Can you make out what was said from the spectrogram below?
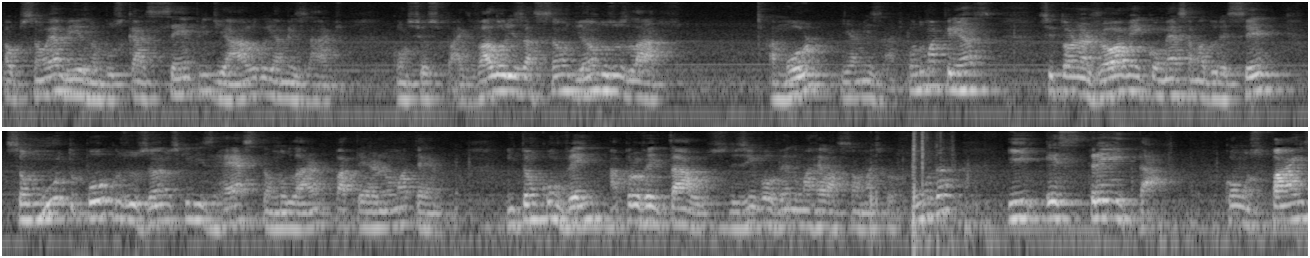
a opção é a mesma: buscar sempre diálogo e amizade com seus pais, valorização de ambos os lados, amor e amizade. Quando uma criança se torna jovem e começa a amadurecer, são muito poucos os anos que lhes restam no lar paterno ou materno. Então convém aproveitá-los, desenvolvendo uma relação mais profunda e estreita com os pais,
